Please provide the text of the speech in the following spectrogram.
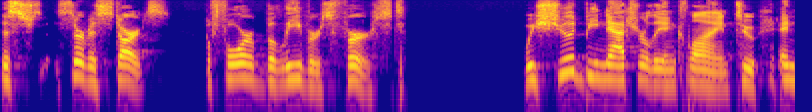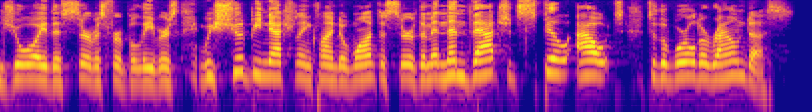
This service starts before believers first we should be naturally inclined to enjoy this service for believers. We should be naturally inclined to want to serve them. And then that should spill out to the world around us.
